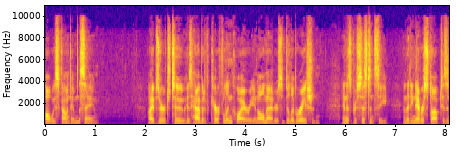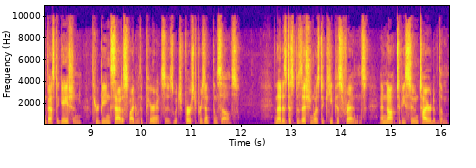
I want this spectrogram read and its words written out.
always found him the same. I observed, too, his habit of careful inquiry in all matters of deliberation, and his persistency, and that he never stopped his investigation through being satisfied with appearances which first present themselves; and that his disposition was to keep his friends, and not to be soon tired of them,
